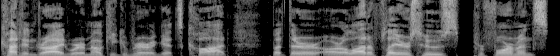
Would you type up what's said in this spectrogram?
cut and dried, where Melky Cabrera gets caught? But there are a lot of players whose performance,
